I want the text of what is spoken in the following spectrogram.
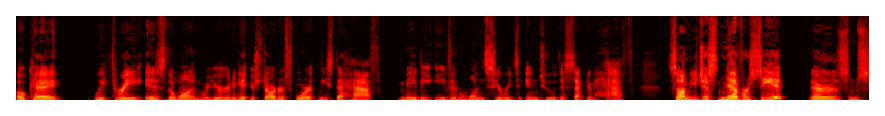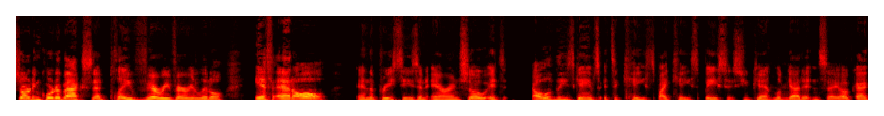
okay week three is the one where you're going to get your starters for at least a half, maybe even one series into the second half. Some you just never see it. There's some starting quarterbacks that play very, very little, if at all, in the preseason, Erin. So it's all of these games, it's a case by case basis. You can't look mm-hmm. at it and say, okay,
